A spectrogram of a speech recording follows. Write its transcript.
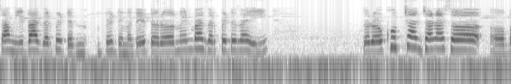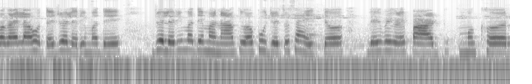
सांगली बाजारपेठेत पेठेमध्ये. तर मेन बाजारपेठच आहे ही. तर खूप छान छान असं बघायला होतं ज्वेलरीमध्ये. ज्वेलरीमध्ये म्हणा किंवा पूजेचं साहित्य वेगवेगळे पाट मखर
